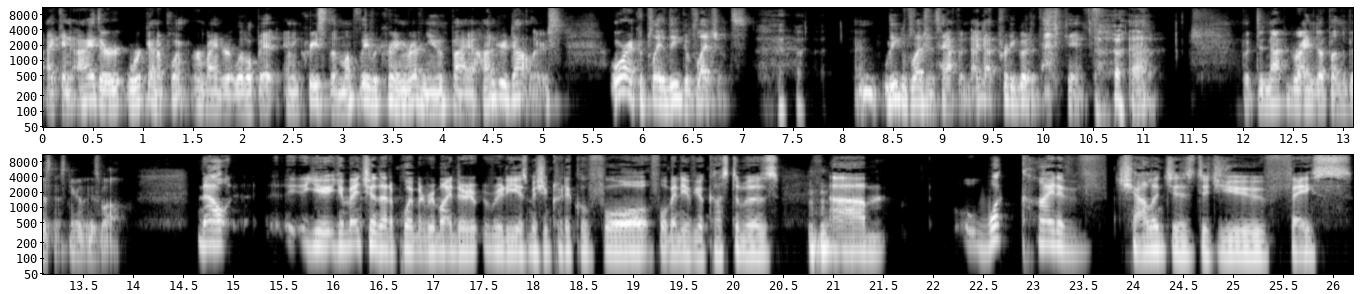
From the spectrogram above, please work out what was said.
I can either work on appointment reminder a little bit and increase the monthly recurring revenue by $100, or I could play League of Legends. and League of Legends happened. I got pretty good at that game, uh, but did not grind up on the business nearly as well. Now, you you mentioned that appointment reminder really is mission critical for for many of your customers. Mm-hmm. Um, what kind of challenges did you face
